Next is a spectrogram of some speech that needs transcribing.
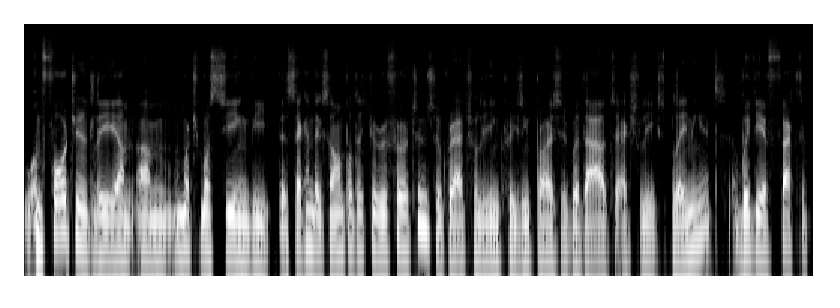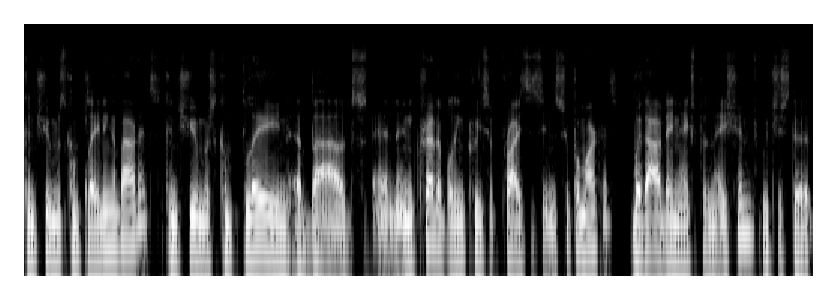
Unfortunately, I'm, I'm much more seeing the, the second example that you refer to, so gradually increasing prices without actually explaining it, with the effect of consumers complaining about it. Consumers complain about an incredible increase of prices in supermarkets without any explanation, which is the,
